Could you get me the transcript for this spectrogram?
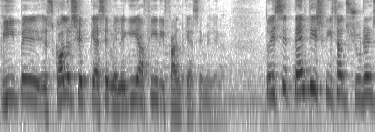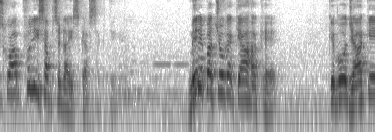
फ़ी पे स्कॉलरशिप कैसे मिलेगी या फ़ी रिफ़ंड कैसे मिलेगा। तो इससे तैंतीस फ़ीसद स्टूडेंट्स को आप फुली सब्सिडाइज कर सकते हैं। मेरे बच्चों का क्या हक है कि वो जाके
